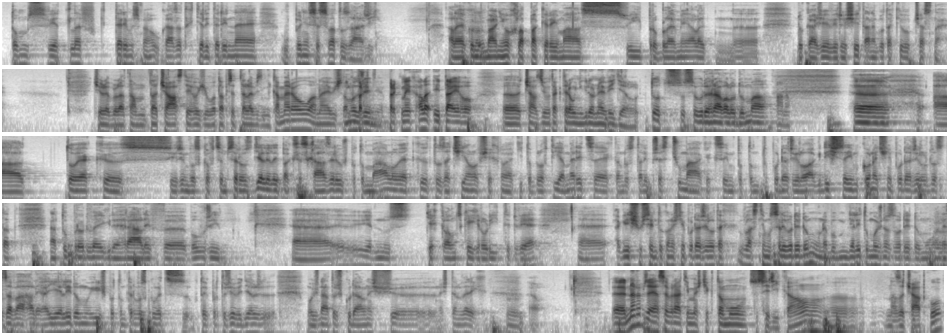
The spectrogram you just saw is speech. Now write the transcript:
tom světle, v kterém jsme ho ukázat chtěli, tedy ne úplně se svatozáří, ale jako mm-hmm. normálního chlapa, který má svý problémy, ale eh, dokáže je vyřešit, anebo taky občas ne. Čili byla tam ta část jeho života před televizní kamerou a na jevištních pr- prknech, ale i ta jeho uh, část života, kterou nikdo neviděl. To, co se odehrávalo doma. Ano. Uh, a to, jak s Jiřím Voskovcem se rozdělili, pak se scházeli už potom málo, jak to začínalo všechno, jaký to bylo v té Americe, jak tam dostali přes čumák, jak se jim potom to podařilo a když se jim konečně podařilo dostat na tu Broadway, kde hráli v Bouři eh, jednu z těch klaunských rolí, ty dvě, Eh, a když už se jim to konečně podařilo, tak vlastně museli odejít domů, nebo měli tu možnost odejít domů a hmm. nezaváhali a jeli domů, i když potom ten Voskovec utek, protože viděl že možná trošku dál než, eh, než ten Verich. Hmm. Jo. Eh, no dobře, já se vrátím ještě k tomu, co jsi říkal na začátku.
